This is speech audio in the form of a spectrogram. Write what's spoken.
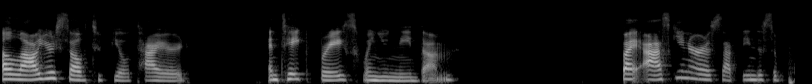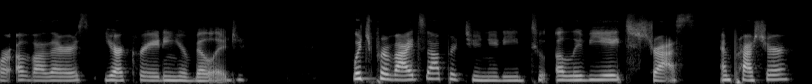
Allow yourself to feel tired and take breaks when you need them. By asking or accepting the support of others, you are creating your village, which provides the opportunity to alleviate stress and pressure,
